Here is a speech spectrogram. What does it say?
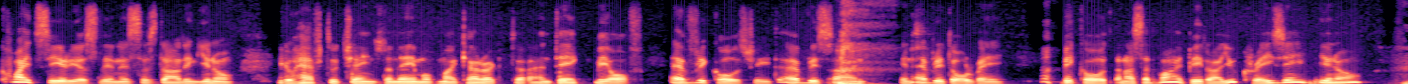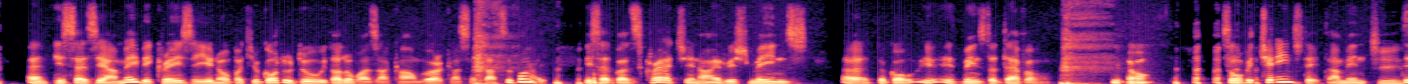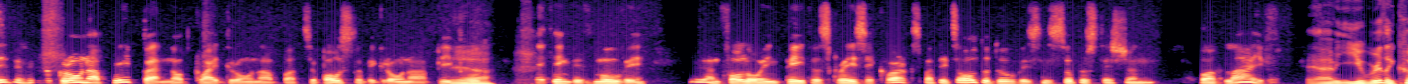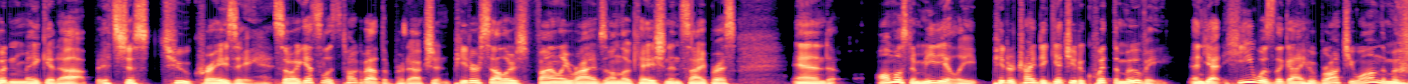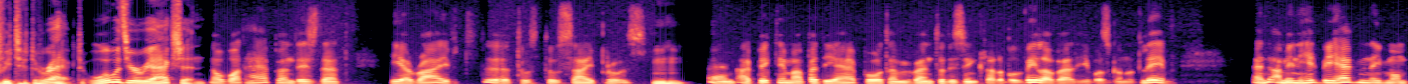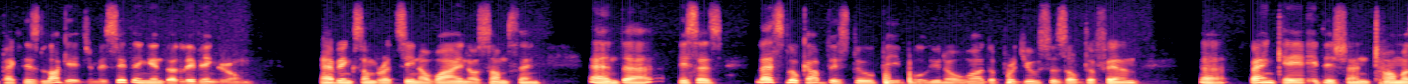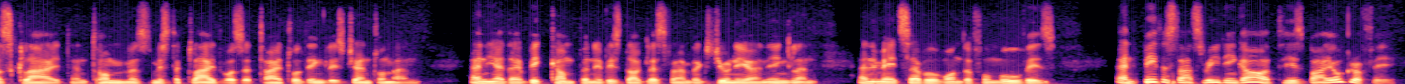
quite seriously, and he says, "Darling, you know, you have to change the name of my character and take me off every call sheet, every sign, in every doorway." Because, and I said, "Why, Peter? Are you crazy? You know?" And he says, Yeah, maybe crazy, you know, but you got to do it. Otherwise, I can't work. I said, That's why. he said, Well, scratch in Irish means uh, the go, it means the devil, you know. so we changed it. I mean, grown up people, not quite grown up, but supposed to be grown up people yeah. making this movie and following Peter's crazy quirks. But it's all to do with his superstition about life. You really couldn't make it up. It's just too crazy. So I guess let's talk about the production. Peter Sellers finally arrives on location in Cyprus, and almost immediately, Peter tried to get you to quit the movie. And yet he was the guy who brought you on the movie to direct. What was your reaction? No, what happened is that he arrived uh, to, to Cyprus. Mm -hmm. And I picked him up at the airport and we went to this incredible villa where he was going to live and I mean, he'd be having even unpacked his luggage and be sitting in the living room, having some Retsina wine or something. And uh, he says, let's look up these two people, you know, who are the producers of the film, uh, Ben Kadish and Thomas Clyde. And Thomas, Mr. Clyde was a titled English gentleman, and he had a big company with Douglas Fairbanks Jr. in England, and he made several wonderful movies. And Peter starts reading out his biography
